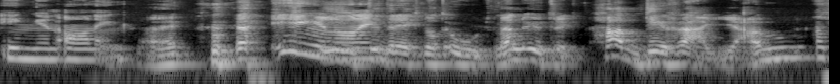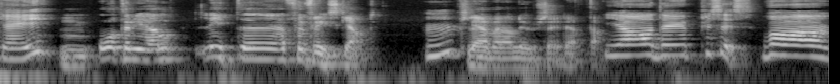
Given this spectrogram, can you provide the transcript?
Ingen aning. Nej. Ingen Inte aning. direkt något ord, men uttryck. Hadirajan. Okej. Mm. Återigen, lite förfriskad. Mm. Klämmer han ur sig detta. Ja, det är precis. Vad,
